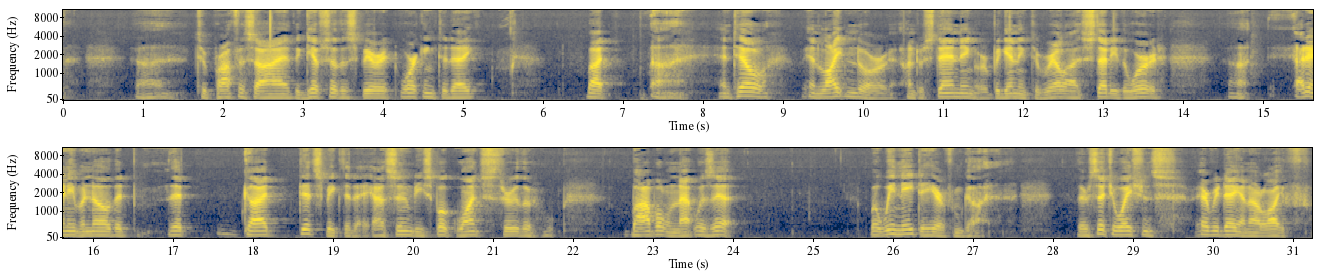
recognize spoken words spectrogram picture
uh, to prophesy the gifts of the Spirit working today. But uh, until enlightened or understanding or beginning to realize, study the Word, uh, I didn't even know that that God did speak today. I assumed He spoke once through the Bible, and that was it. But we need to hear from God. There are situations every day in our life,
